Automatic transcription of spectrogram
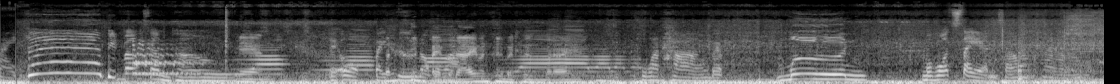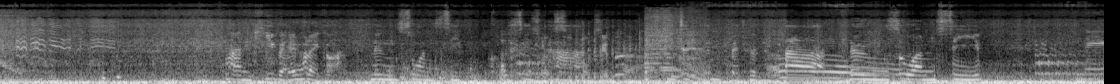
ายปิดบ้างสันเทาแมนไปออกไปมันคืขึ้นนเนาะไปบ่ได้มันขึ้นไปถึงบ่ได้เพราะว่าทางแบบหมื่นมฮดแสนซ้ำทางผ่านขี้ ไปได้เท่าไหร่ก่อนหนึ่งส่วนสิบของเส้นส่วนทาสิบงของเส้นทางที่จะขึ้นไปถึงตาดหนึ่งส่วนสิบแน่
